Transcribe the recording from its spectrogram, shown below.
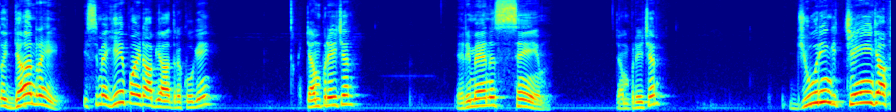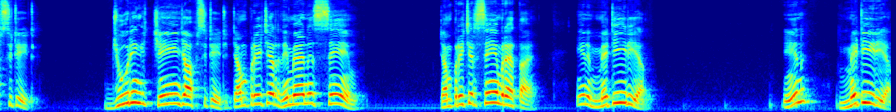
तो ध्यान रहे, इसमें ये पॉइंट आप याद रखोगे temperature remain same temperature during change of state during change of state temperature remain same temperature सेम रहता है। In material in material.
